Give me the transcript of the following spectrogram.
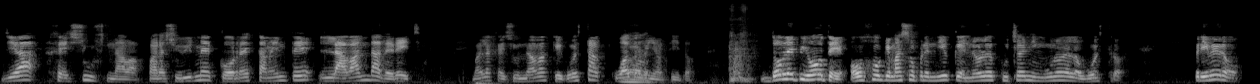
llega Jesús Navas, para subirme correctamente la banda derecha. ¿Vale? Jesús Navas, que cuesta 4 Vale. milloncitos. Doble pivote, ojo que me ha sorprendido que no lo he escuchado en ninguno de los vuestros. Primero,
